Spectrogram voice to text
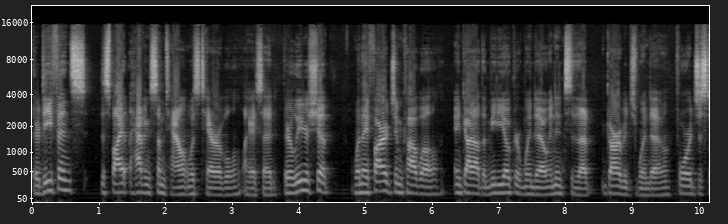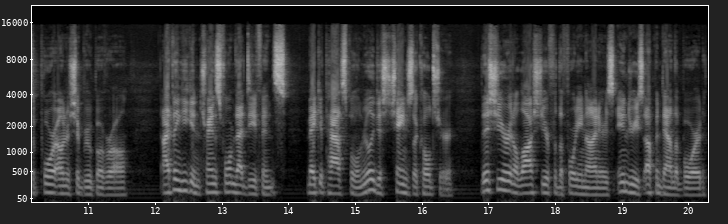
Their defense, despite having some talent, was terrible, like I said. Their leadership, when they fired Jim Caldwell and got out of the mediocre window and into the garbage window for just a poor ownership group overall, I think he can transform that defense, make it passable, and really just change the culture. This year, in a lost year for the 49ers, injuries up and down the board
